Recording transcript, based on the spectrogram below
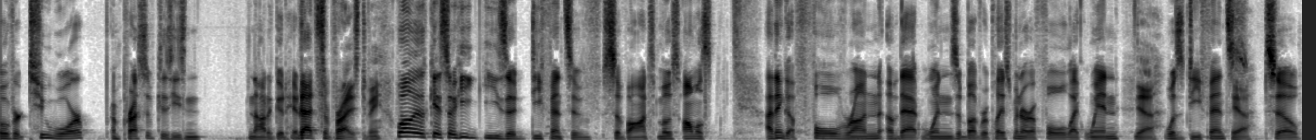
over two WAR. Impressive because he's n- not a good hitter. That surprised me. Well, okay, so he he's a defensive savant. Most almost, I think a full run of that wins above replacement or a full like win, Yeah. was defense. Yeah. So,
